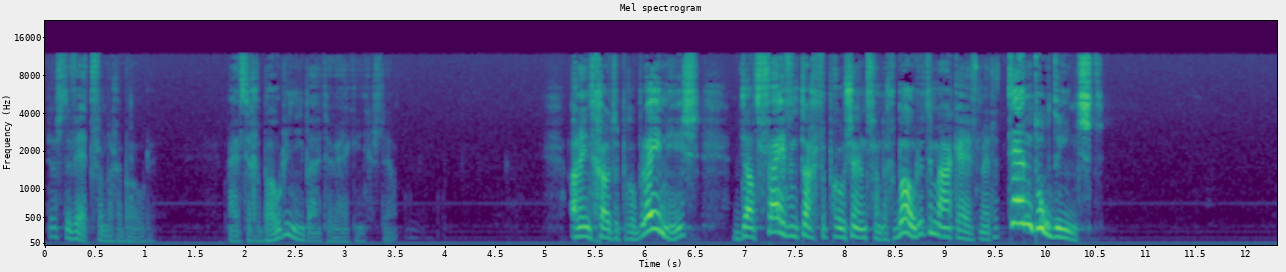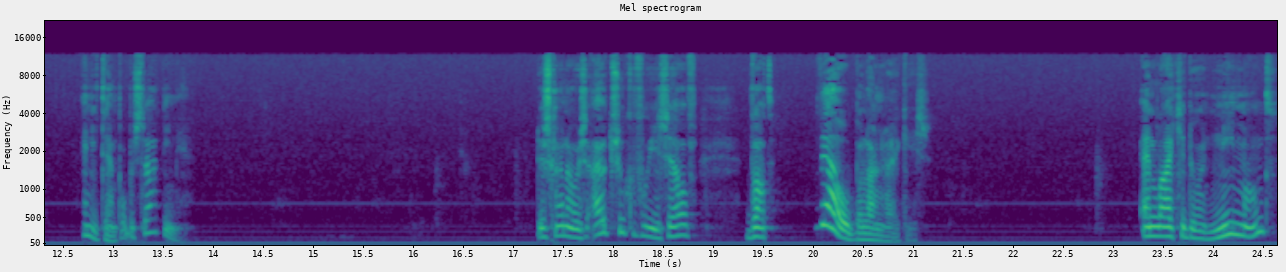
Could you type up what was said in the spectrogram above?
Dat is de wet van de geboden. Maar hij heeft de geboden niet buiten werking gesteld. Alleen het grote probleem is dat 85% van de geboden te maken heeft met de tempeldienst. En die tempel bestaat niet meer. Dus ga nou eens uitzoeken voor jezelf wat wel belangrijk is. En laat je door niemand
